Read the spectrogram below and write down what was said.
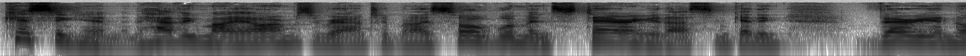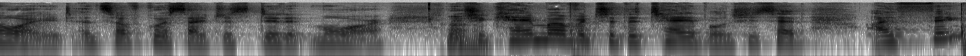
kissing him and having my arms around him. And I saw a woman staring at us and getting very annoyed. And so, of course, I just did it more. And she came over to the table and she said, I think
